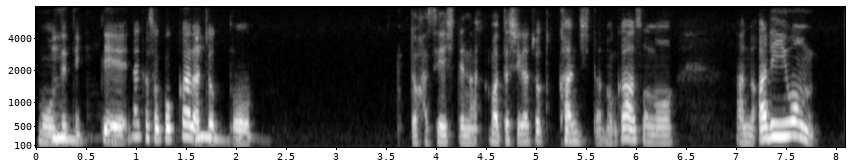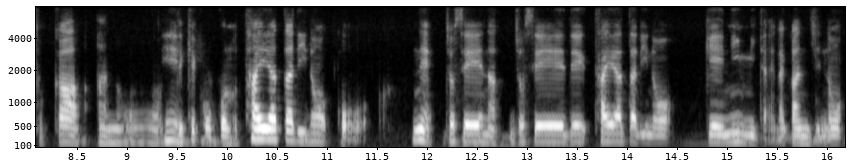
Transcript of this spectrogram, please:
も出てきて、なんかそこからちょっと、えっと派生してな私がちょっと感じたのがそのあのアリー・ウォンとかあの、ええ。で結構この体当たりのこうね女性な女性で体当たりの芸人みたいな感じの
